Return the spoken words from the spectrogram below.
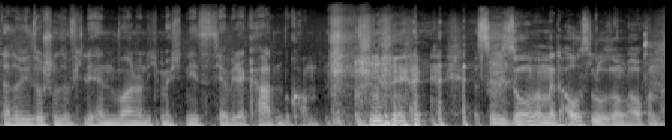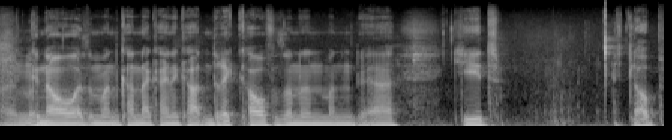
da sowieso schon so viele hinwollen und ich möchte nächstes Jahr wieder Karten bekommen. Das ist sowieso immer mit Auslosung auch in allem, ne? Genau, also man kann da keine Karten direkt kaufen, sondern man äh, geht, ich glaube,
